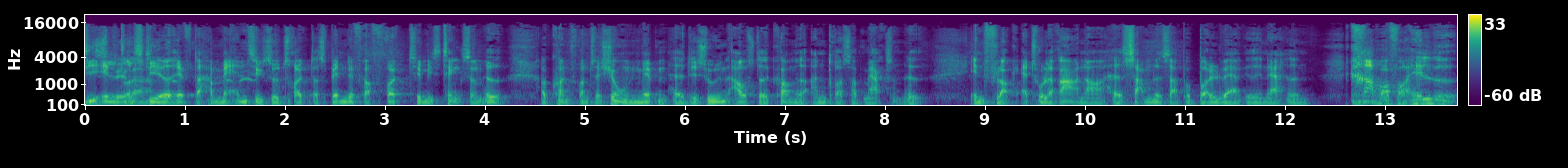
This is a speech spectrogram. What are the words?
De ældre stirrede efter ham med ansigtsudtryk, der spændte fra frygt til mistænksomhed, og konfrontationen med dem havde desuden afstedkommet andres opmærksomhed. En flok af toleranere havde samlet sig på boldværket i nærheden. Krabber for helvede!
